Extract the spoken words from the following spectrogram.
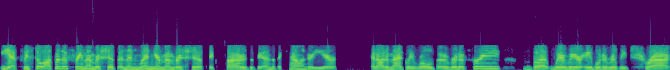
Yes, we still offer the free membership. And then when your membership expires at the end of the calendar year, it automatically rolls over to free. But where we are able to really track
